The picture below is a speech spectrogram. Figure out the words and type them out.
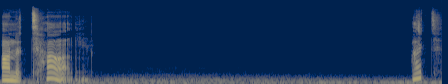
on a tongue. What?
